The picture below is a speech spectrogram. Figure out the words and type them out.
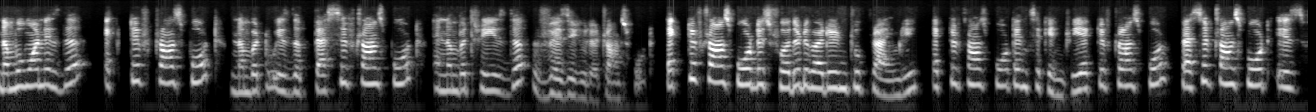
number one is the active transport, number two is the passive transport, and number three is the vesicular transport. Active transport is further divided into primary active transport and secondary active transport. Passive transport is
